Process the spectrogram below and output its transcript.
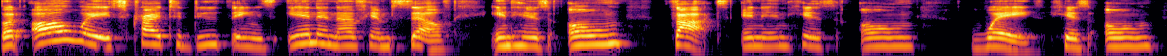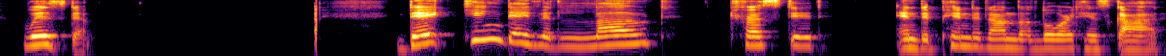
but always tried to do things in and of himself in his own thoughts and in his own ways, his own wisdom. Da- King David loved, trusted, and depended on the Lord his God,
